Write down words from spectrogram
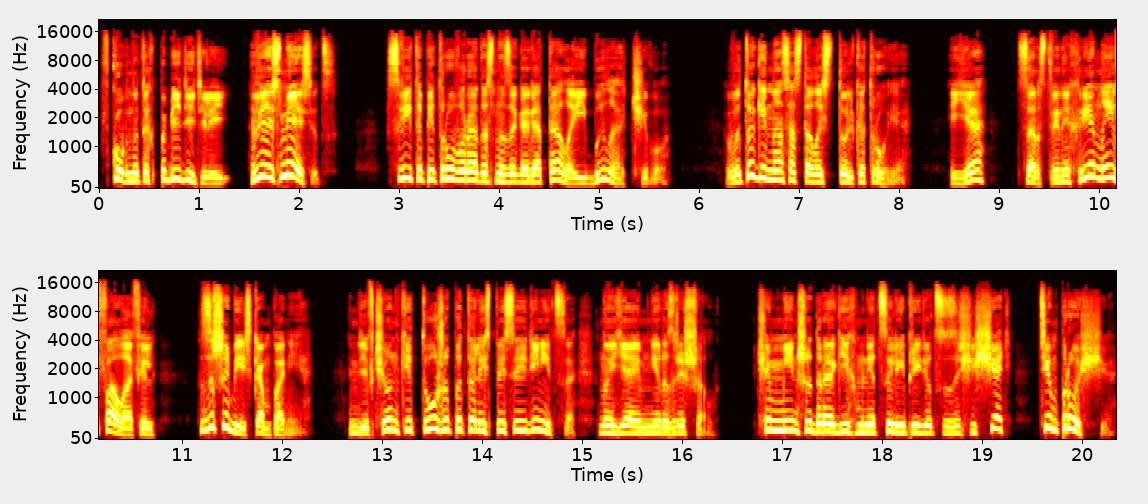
в комнатах победителей. Весь месяц!» Свита Петрова радостно загоготала, и было отчего. В итоге нас осталось только трое. Я, царственный хрен и фалафель. Зашибись, компания. Девчонки тоже пытались присоединиться, но я им не разрешал. Чем меньше дорогих мне целей придется защищать, тем проще.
